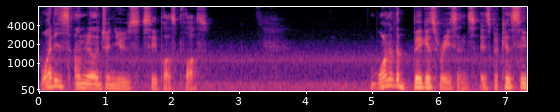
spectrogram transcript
why does Unreal Engine use C++? One of the biggest reasons is because C++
